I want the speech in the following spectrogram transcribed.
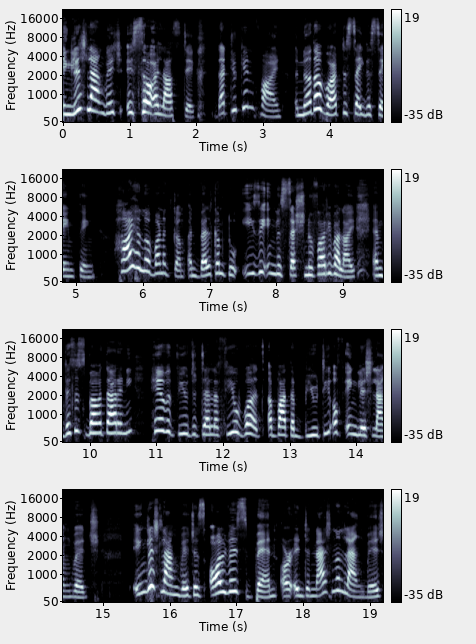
English language is so elastic that you can find another word to say the same thing. Hi, hello, vanakkam, and welcome to Easy English session of Arivalai. And this is Bhavatarani here with you to tell a few words about the beauty of English language. English language has always been our international language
